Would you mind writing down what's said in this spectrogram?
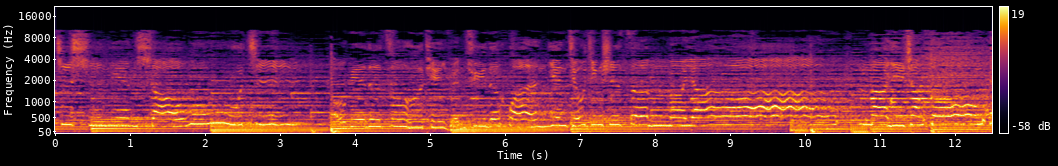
只是年少无知。告别的昨天，远去的欢颜，究竟是怎么样？那一场风花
